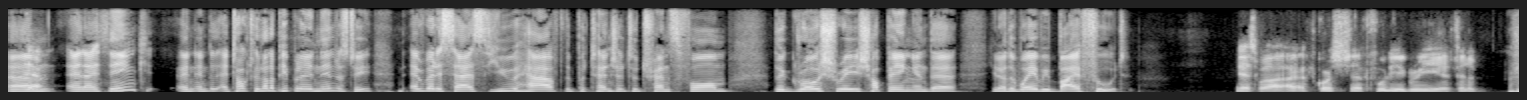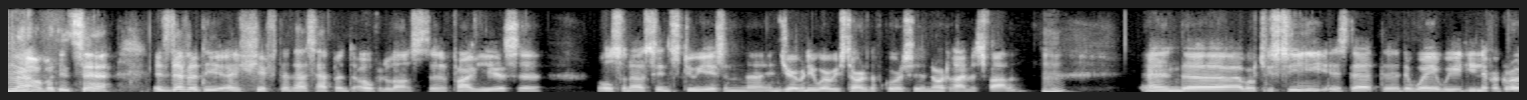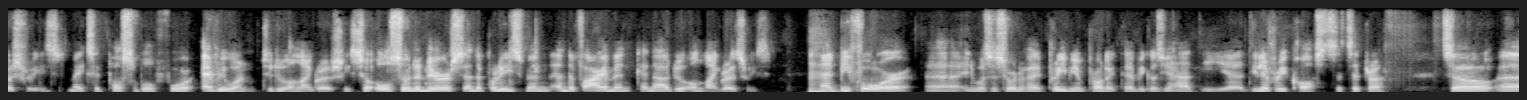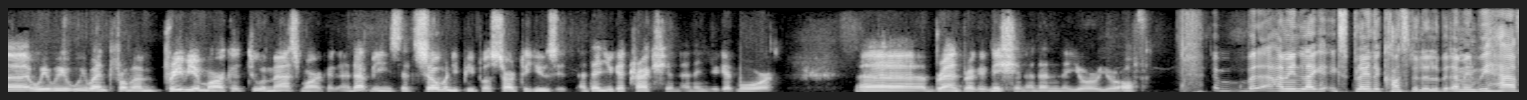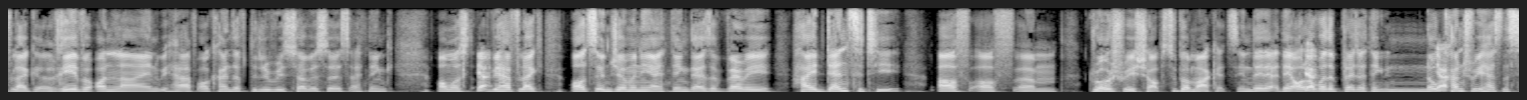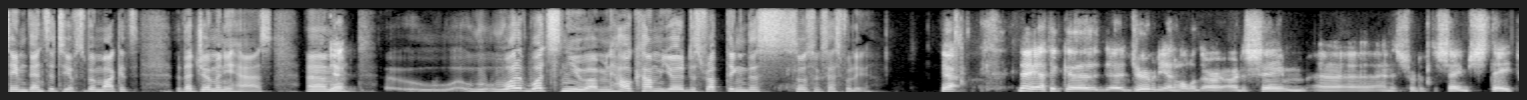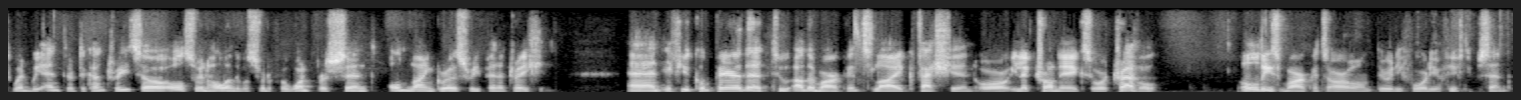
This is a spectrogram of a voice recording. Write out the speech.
Um, yeah. And I think and, and I talk to a lot of people in the industry. Everybody says you have the potential to transform the grocery shopping and the you know the way we buy food. Yes, well, I, of course uh, fully agree, uh, Philip. no, but it's uh, it's definitely a shift that has happened over the last uh, five years. Uh, also now since two years in uh, in Germany, where we started, of course, in North Rhine-Westphalia. Mm-hmm. And what you see is that the way we deliver groceries makes it possible for everyone to do online groceries. So also the nurse and the policeman and the fireman can now do online groceries. Mm-hmm. And before, uh, it was a sort of a premium product eh, because you had the uh, delivery costs, etc. So uh, we, we, we went from a premium market to a mass market. And that means that so many people start to use it. And then you get traction and then you get more uh, brand recognition. And then you're, you're off. But I mean, like, explain the concept a little bit. I mean, we have like a Rewe online, we have all kinds of delivery services. I think almost yeah. we have like also in Germany. I think there's a very high density of of um, grocery shops, supermarkets, and they they're all yeah. over the place. I think no yeah. country has the same density of supermarkets that Germany has. Um, yeah. What what's new? I mean, how come you're disrupting this so successfully? Yeah, no, I think uh, Germany and Holland are, are the same, uh, and it's sort of the same state when we entered the country. So also in Holland, it was sort of a one percent online grocery penetration. And if you compare that to other markets like fashion or electronics or travel, all these markets are on 30, 40, or 50%.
